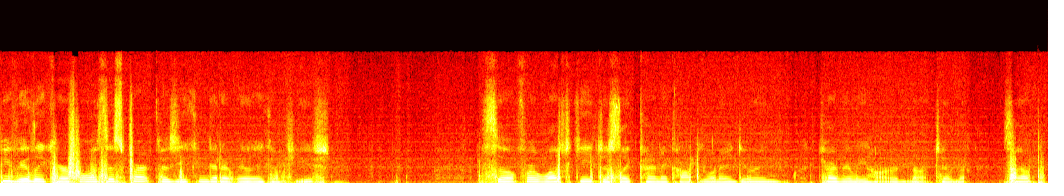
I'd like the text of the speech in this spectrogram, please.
Be really careful with this part because you can get it really confused. So for left key, just like kind of copy what I'm doing. Try really hard not to mess up.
